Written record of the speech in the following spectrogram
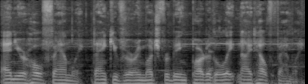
and your whole family. Thank you very much for being part of the Late Night Health family.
